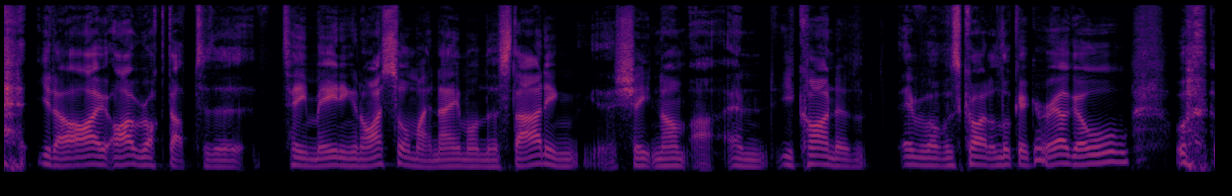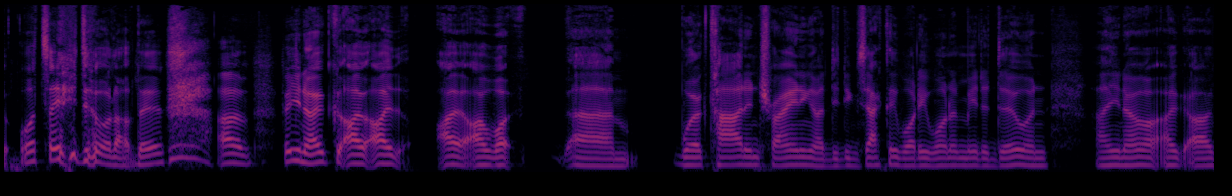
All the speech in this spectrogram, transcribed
you know, I, I rocked up to the team meeting and I saw my name on the starting sheet and I'm, uh, and you kind of everyone was kind of looking around, go, well, what's he doing up there? Um, but you know, I I I, I um, worked hard in training. I did exactly what he wanted me to do, and uh, you know, I, I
